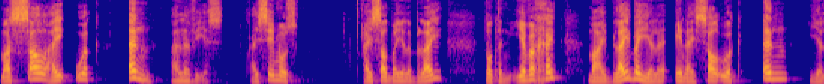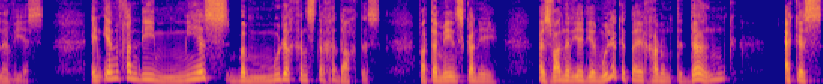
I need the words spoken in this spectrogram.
maar sal hy ook in hulle wees. Hy sê mos hy sal by julle bly tot in ewigheid, maar hy bly by julle en hy sal ook in julle wees. En een van die mees bemoedigendste gedagtes wat 'n mens kan hê, is wanneer jy deur moeilike tye gaan om te dink ek is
